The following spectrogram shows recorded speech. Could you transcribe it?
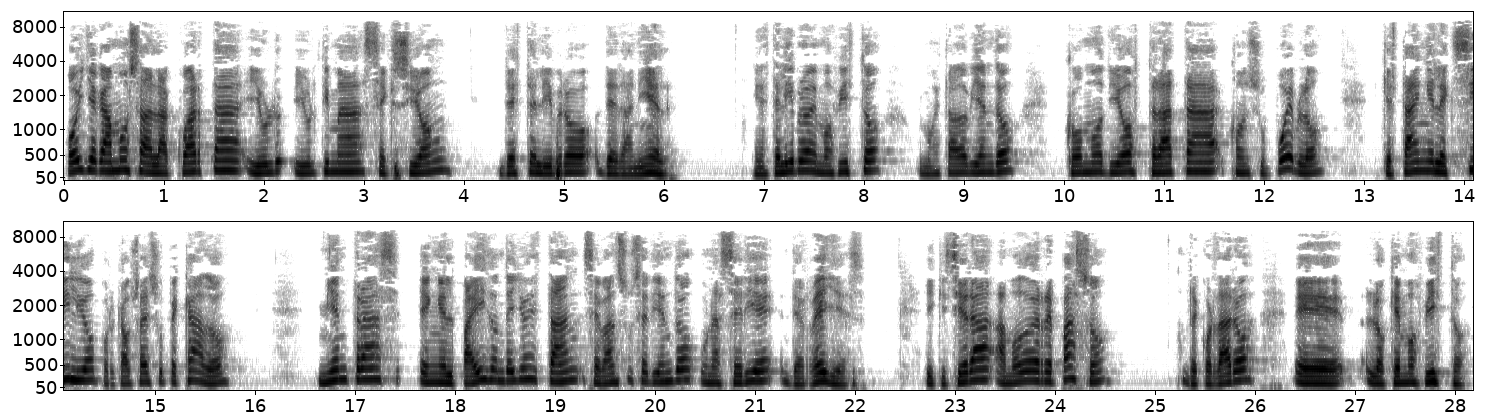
Hoy llegamos a la cuarta y, última sección de este libro de Daniel. En este libro hemos visto, hemos estado viendo cómo Dios trata con su pueblo que está en el exilio por causa de su pecado, mientras en el país donde ellos están se van sucediendo una serie de reyes. Y quisiera, a modo de repaso, recordaros eh, lo que hemos visto.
